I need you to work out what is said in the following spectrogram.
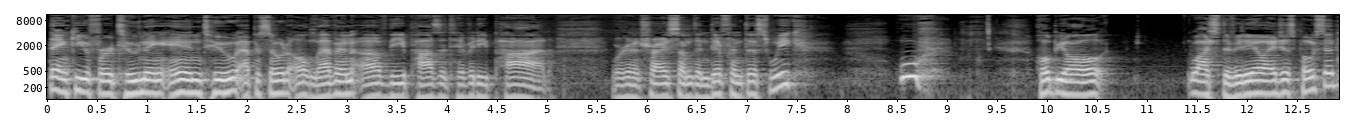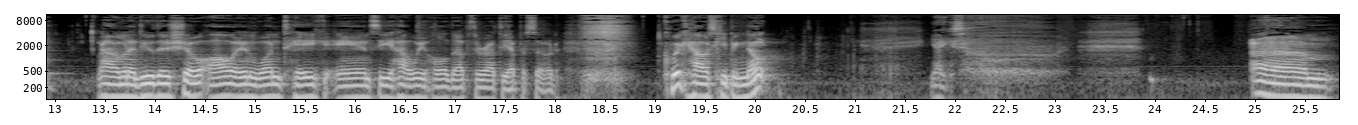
Thank you for tuning in to episode 11 of the Positivity Pod. We're going to try something different this week. Whew. Hope you all watched the video I just posted. I'm going to do this show all in one take and see how we hold up throughout the episode. Quick housekeeping note. Yikes. Um,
